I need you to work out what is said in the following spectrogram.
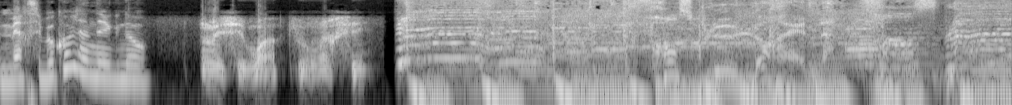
Merci beaucoup, Vianney Huguenot. Mais c'est moi qui vous remercie. France Bleu Lorraine. France Bleu.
